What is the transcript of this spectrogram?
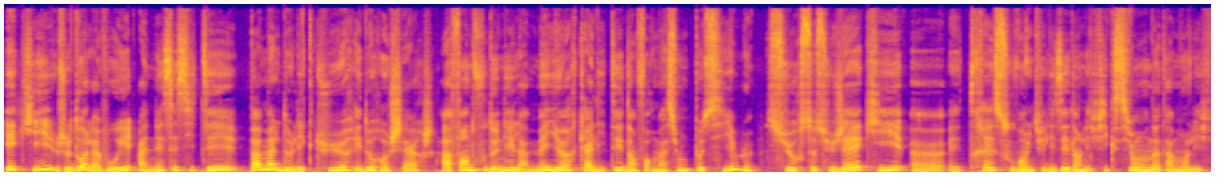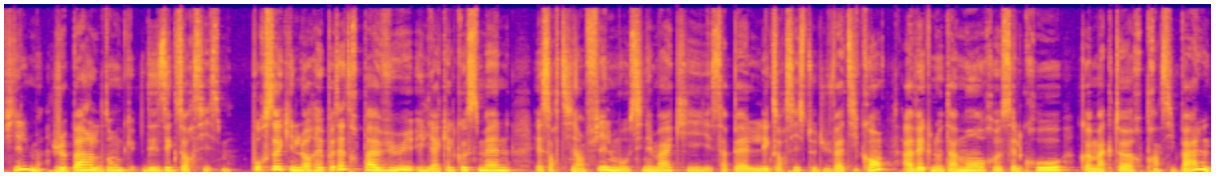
et qui, je dois l'avouer, a nécessité pas mal de lecture et de recherche afin de vous donner la meilleure qualité d'information possible sur ce sujet qui euh, est très souvent utilisé dans les fictions, notamment les films. Je parle donc des exorcismes. Pour ceux qui ne l'auraient peut-être pas vu, il y a quelques semaines est sorti un film au cinéma qui s'appelle L'exorciste du Vatican, avec notamment Russell Crowe comme acteur principal.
